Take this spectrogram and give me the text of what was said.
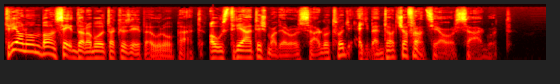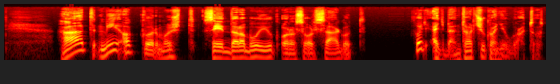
Trianonban szétdarabolta Közép-Európát, Ausztriát és Magyarországot, hogy egyben tartsa Franciaországot. Hát mi akkor most szétdaraboljuk Oroszországot, hogy egyben tartsuk a nyugatot.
